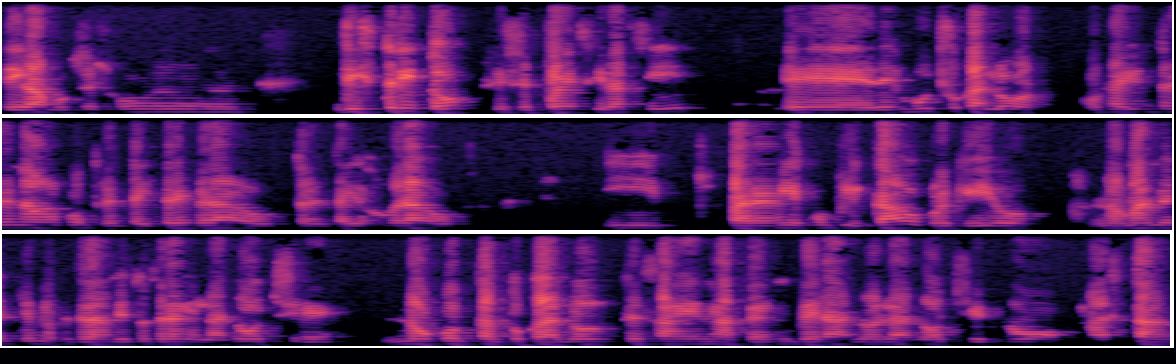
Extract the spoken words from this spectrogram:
digamos, es un distrito, si se puede decir así, eh, de mucho calor. O sea, yo entrenaba con 33 grados, 32 grados. Y para mí es complicado porque yo normalmente mis entrenamientos eran en la noche, no con tanto calor. Ustedes saben, acá en verano, en la noche no, no es tan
